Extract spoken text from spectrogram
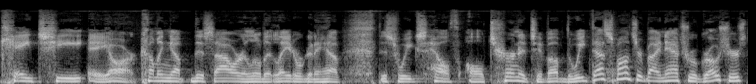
KTAR. Coming up this hour, a little bit later, we're going to have this week's health alternative of the week. That's sponsored by Natural Grocers.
